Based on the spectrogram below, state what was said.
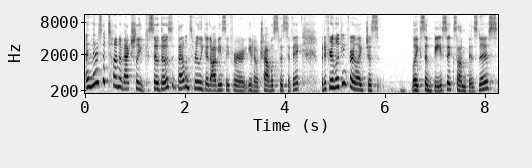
and there's a ton of actually. So those that one's really good, obviously for you know travel specific. But if you're looking for like just like some basics on business,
